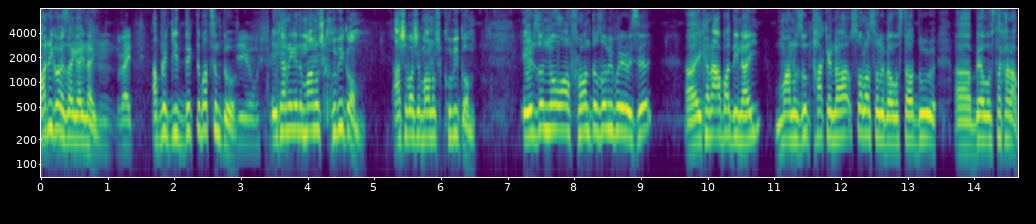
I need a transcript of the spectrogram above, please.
বাড়ি করার জায়গায় নাই। আপনি কি দেখতে পাচ্ছেন তো? এখানে কিন্তু মানুষ খুবই কম আশেপাশে মানুষ খুবই কম। এর জন্য ফ্রন্ট জমি পড়ে রয়েছে। এখানে আবাদি নাই মানুষজন থাকে না চলাচলের ব্যবস্থা ব্যবস্থা খারাপ।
